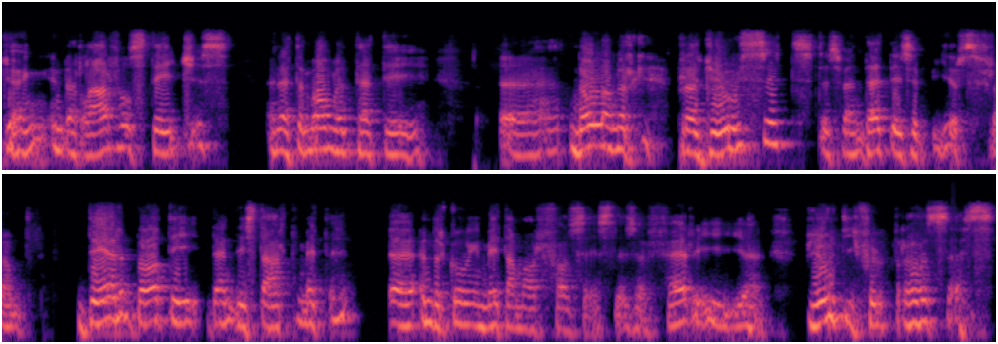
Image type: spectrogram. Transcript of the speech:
young in their larval stages, and at the moment that they uh, no longer produce it, this when that disappears from their body, then they start met, uh, undergoing metamorphosis. There's a very uh, beautiful process,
